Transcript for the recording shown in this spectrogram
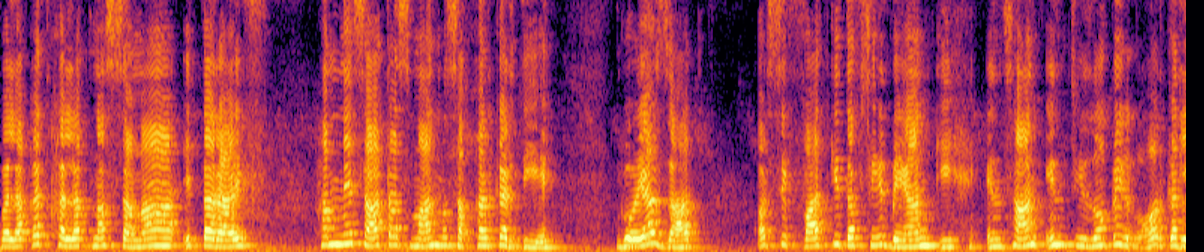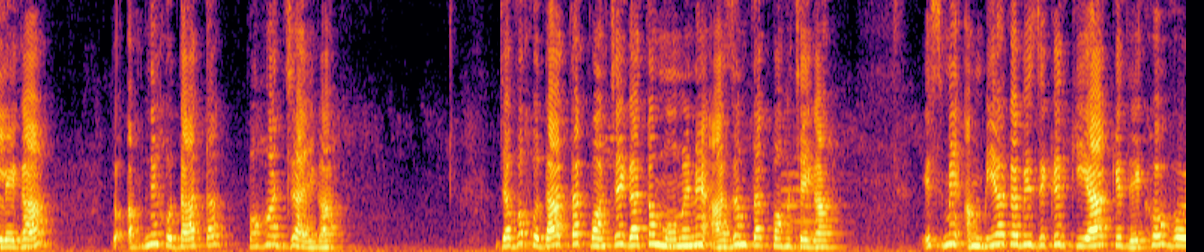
वलकत खलकना समा इतराइफ हमने सात आसमान मुसखर कर दिए। गोया ज़ात और सिफ़ात की तफसीर बयान की। इंसान इन चीज़ों पे गौर कर लेगा तो अपने खुदा तक पहुँच जाएगा। जब वो खुदा तक पहुँचेगा तो मोमिन आज़म तक पहुँचेगा। इसमें अम्बिया का भी ज़िक्र किया कि देखो वो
